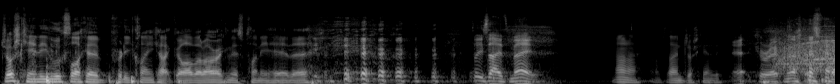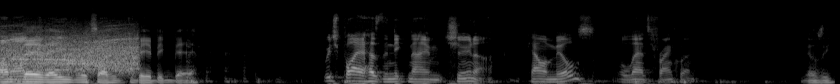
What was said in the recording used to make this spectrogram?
Josh Kennedy looks like a pretty clean cut guy, but I reckon there's plenty of hair there. So you say it's me? No, no, I'm saying Josh Kennedy. yeah, correct. Um, there, there he looks like he could be a big bear. Which player has the nickname Tuna? Callum Mills or Lance Franklin? Millsy.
